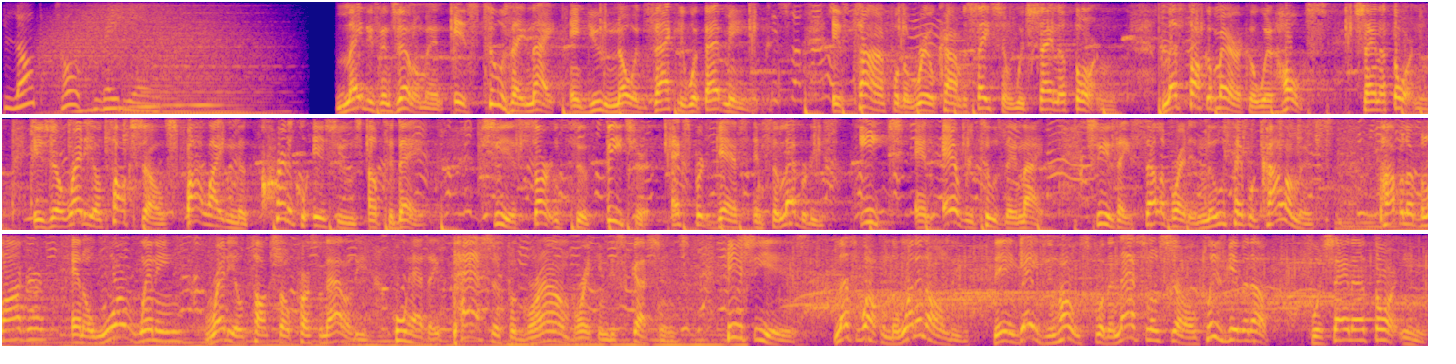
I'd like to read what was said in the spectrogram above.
Blog Talk Radio. Ladies and gentlemen, it's Tuesday night, and you know exactly what that means. It's time for the real conversation with Shana Thornton. Let's Talk America with host Shana Thornton is your radio talk show spotlighting the critical issues of today. She is certain to feature expert guests and celebrities each and every Tuesday night. She is a celebrated newspaper columnist, popular blogger, and award winning radio talk show personality who has a passion for groundbreaking discussions. Here she is. Let's welcome the one and only, the engaging host for the national show. Please give it up for Shana Thornton.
